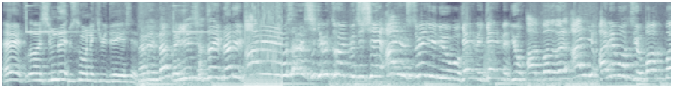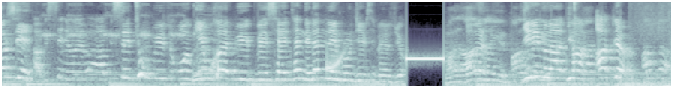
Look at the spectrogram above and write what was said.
Evet o zaman şimdi bir sonraki videoya geçelim. Neredeyim lan? Ben yeni çatıdayım neredeyim? Ay bu sefer bir tuvalet bütün şey ay üstüme geliyor bu. Gelme gelme. Yok abi bana öyle ay alev atıyor bak bak sen. Abi seni öyle abi sen çok büyüksün oğlum. Niye bu kadar büyük ve sen, sen neden LeBron James'e benziyor? Gir. ağzına Gireyim mi lan? Tamam lan. atlıyorum. Atla.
